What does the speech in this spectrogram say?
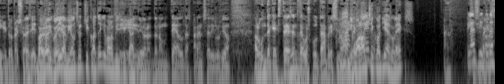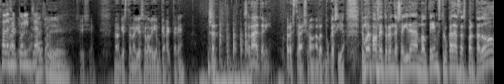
i tot això és... Bueno, i coi, hi havia el seu xicot aquí al mig Sí, dona, dona un tel d'esperança, d'il·lusió. Algun d'aquests tres ens deu escoltar, perquè si no... Ah, Igual el xicot ja és l'ex. Clar, si tot està desactualitzat... Sí, sí. No, aquesta noia se la veia amb caràcter, eh? Se n'ha de tenir per estar això a l'advocacia. Fem una pausa i tornem de seguida amb el temps, trucades despertador,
